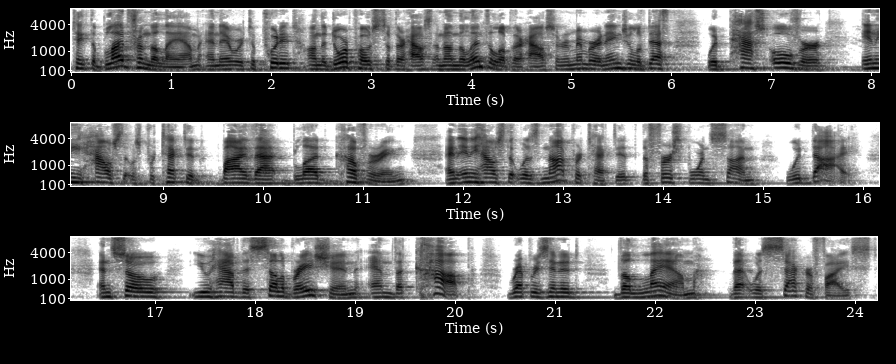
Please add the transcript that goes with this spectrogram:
take the blood from the lamb and they were to put it on the doorposts of their house and on the lintel of their house. And remember, an angel of death would pass over any house that was protected by that blood covering, and any house that was not protected, the firstborn son would die. And so you have this celebration, and the cup represented the lamb that was sacrificed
